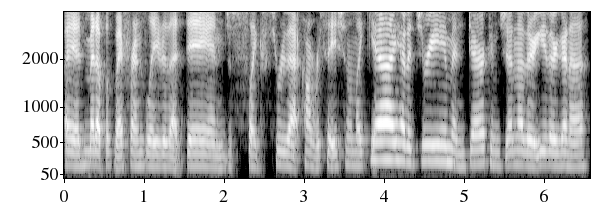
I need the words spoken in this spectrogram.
i had met up with my friends later that day and just like through that conversation i'm like yeah i had a dream and derek and jenna they're either gonna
